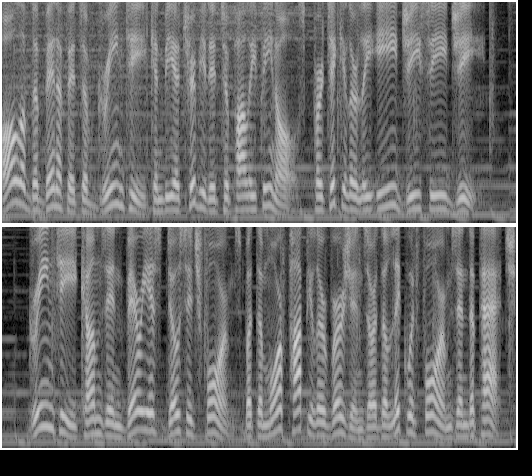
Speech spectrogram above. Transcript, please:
All of the benefits of green tea can be attributed to polyphenols, particularly EGCG. Green tea comes in various dosage forms but the more popular versions are the liquid forms and the patch.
